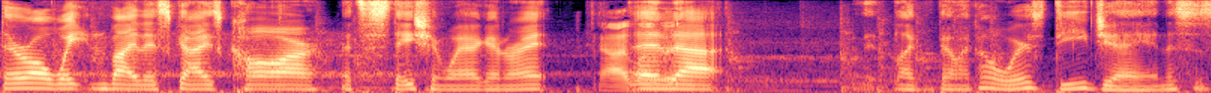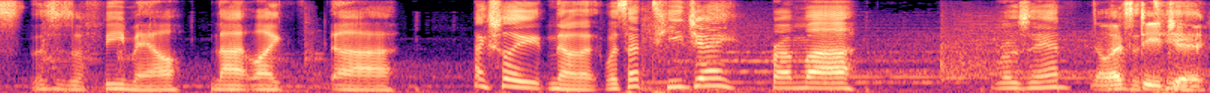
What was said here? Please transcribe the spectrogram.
they're all waiting by this guy's car. It's a station wagon, right? I love and it. uh, like they're like, oh, where's DJ? And this is this is a female, not like uh, actually no, that was that TJ from uh, Roseanne. No, that's it T? DJ.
